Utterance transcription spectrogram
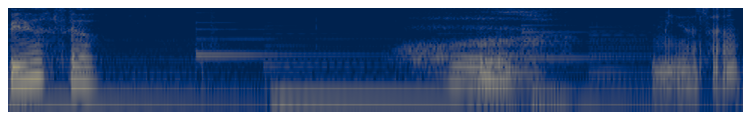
皆さん。皆さん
